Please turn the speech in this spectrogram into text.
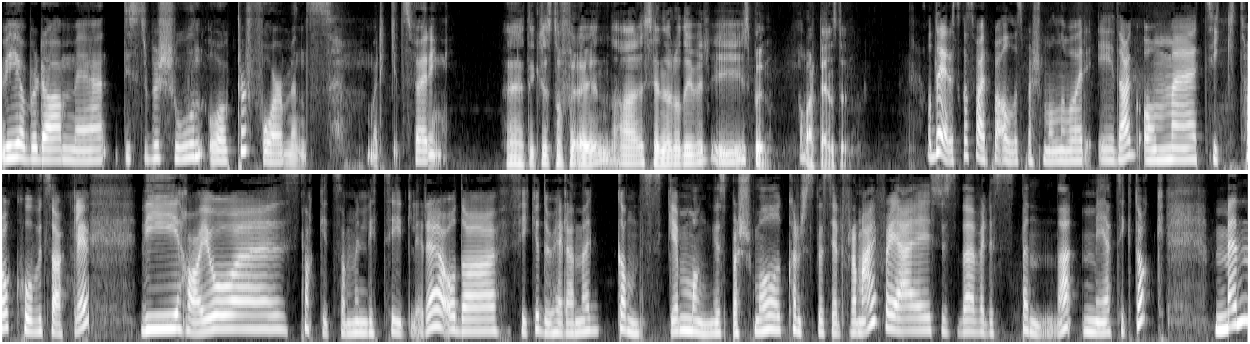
Vi jobber da med distribusjon og performance, markedsføring. Jeg heter Kristoffer Øyen, er seniorrådgiver i Spoon. Har vært det en stund. Og dere skal svare på alle spørsmålene våre i dag om eh, TikTok hovedsakelig. Vi har jo eh, snakket sammen litt tidligere, og da fikk jo du, Helene, ganske mange spørsmål, kanskje spesielt fra meg, for jeg syns det er veldig spennende med TikTok. Men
